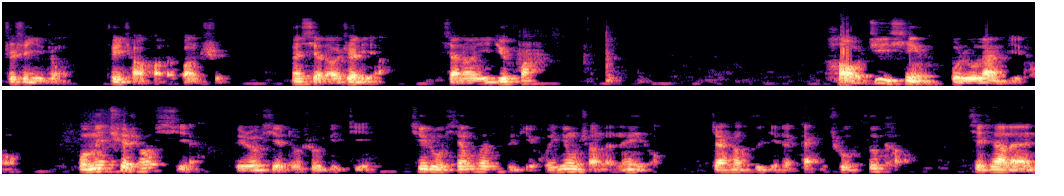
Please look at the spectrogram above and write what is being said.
这是一种非常好的方式。那写到这里啊，想到一句话：“好记性不如烂笔头。”我们缺少写，比如写读书笔记，记录相关自己会用上的内容。加上自己的感触思考，写下来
